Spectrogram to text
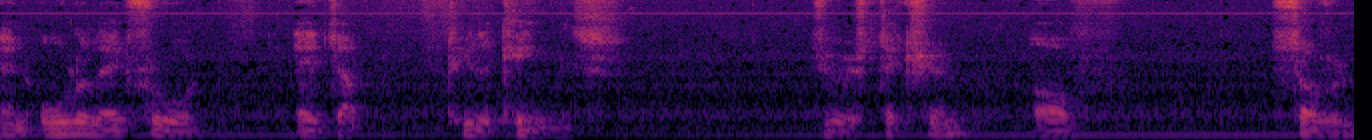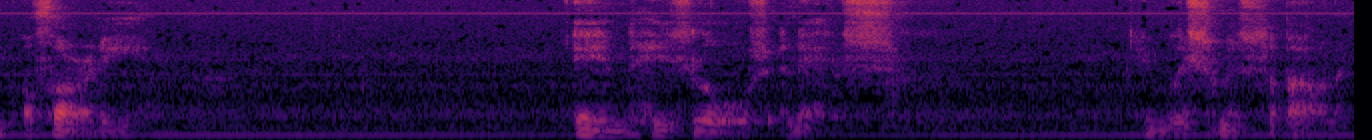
and all of that fraud adds up to the King's jurisdiction of sovereign authority and his laws and acts in Westminster Parliament.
